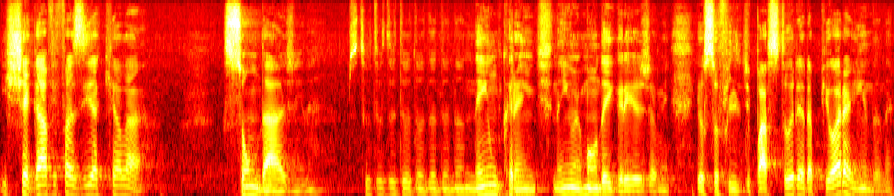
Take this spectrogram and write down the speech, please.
e chegava e fazia aquela sondagem, né? Nem um crente, nem um irmão da igreja. Eu sou filho de pastor, era pior ainda, né?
